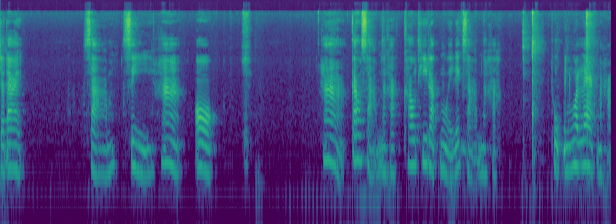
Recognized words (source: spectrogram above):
จะได้ สามสี่ห้าออกห้าเก้าสามนะคะ เข้าที่หลักหน่วยเลขสามนะคะ ถูกเป็นงวดแรกนะคะ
